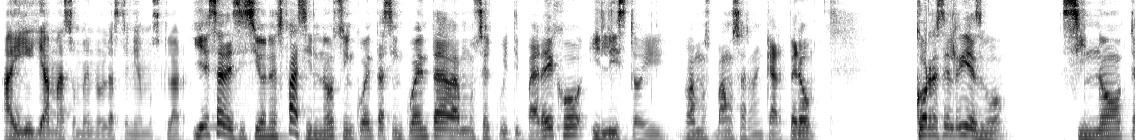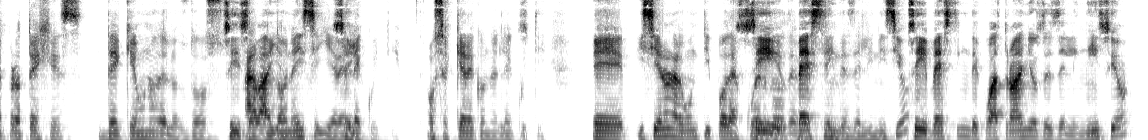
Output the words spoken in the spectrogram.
Ahí ya más o menos las teníamos claras. Y esa decisión es fácil, ¿no? 50-50, vamos equity parejo y listo, y vamos, vamos a arrancar. Pero corres el riesgo, si no te proteges, de que uno de los dos se abandone y se lleve el equity o se quede con el equity. Eh, ¿Hicieron algún tipo de acuerdo de vesting desde el inicio? Sí, vesting de cuatro años desde el inicio.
